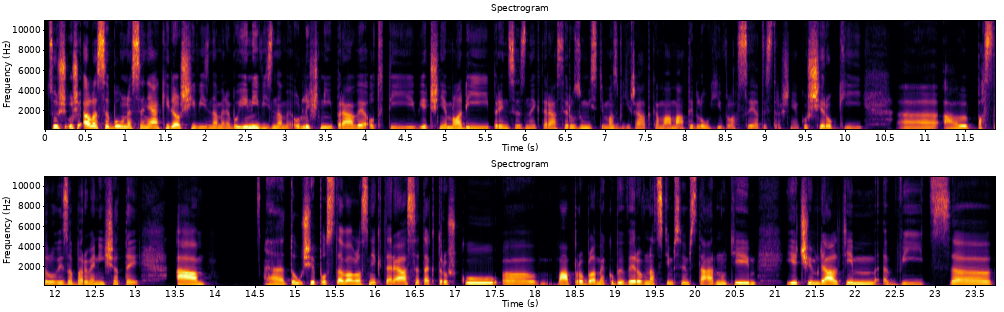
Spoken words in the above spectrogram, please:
což už ale sebou nese nějaký další významy nebo jiný významy, odlišný právě od té věčně mladé princezny, která se rozumí s těma zvířátkama, má ty dlouhé vlasy a ty strašně jako široký uh, a pastelově zabarvený šaty. A Eh, to už je postava vlastně, která se tak trošku uh, má problém jakoby vyrovnat s tím svým stárnutím, je čím dál tím víc uh,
